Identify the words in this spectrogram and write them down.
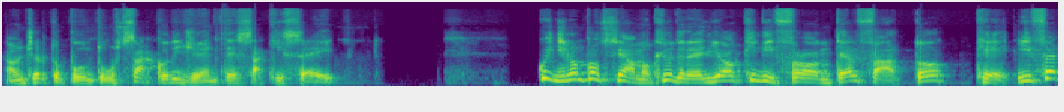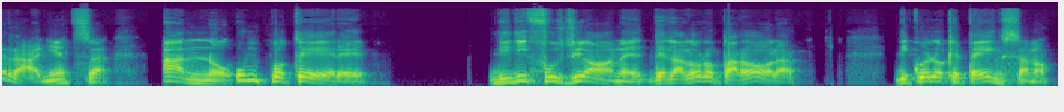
a un certo punto un sacco di gente sa chi sei. Quindi non possiamo chiudere gli occhi di fronte al fatto che i Ferragnez hanno un potere di diffusione della loro parola, di quello che pensano,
